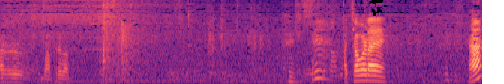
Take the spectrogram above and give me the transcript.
अरे बाप रे बाप अच्छा बड़ा है हाँ?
